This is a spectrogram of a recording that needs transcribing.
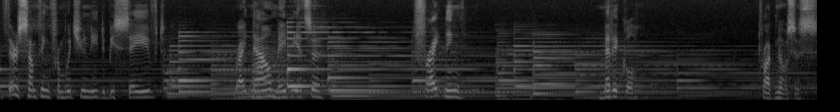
If there's something from which you need to be saved right now, maybe it's a frightening medical prognosis.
